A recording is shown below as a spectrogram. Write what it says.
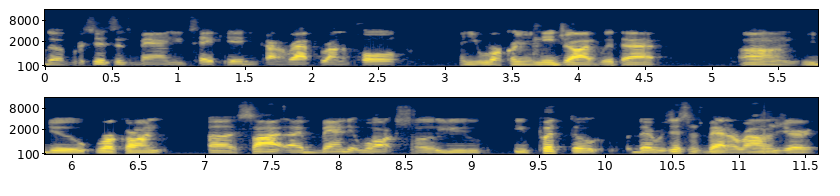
the resistance band, you take it, you kind of wrap it around the pole, and you work on your knee drive with that. Um, you do work on uh, side uh, bandit walk. So you you put the the resistance band around your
